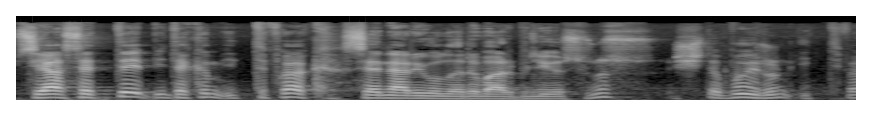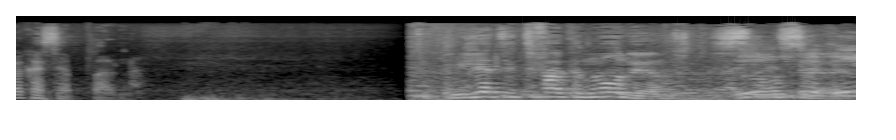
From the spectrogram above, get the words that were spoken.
Siyasette bir takım ittifak senaryoları var biliyorsunuz. İşte buyurun ittifak hesaplarına. Millet İttifakı ne oluyor? İyi, Onu söyle. iyi,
